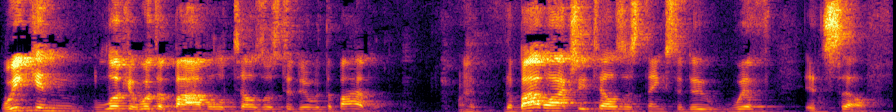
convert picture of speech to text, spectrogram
we can look at what the Bible tells us to do with the Bible. Right? The Bible actually tells us things to do with itself.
